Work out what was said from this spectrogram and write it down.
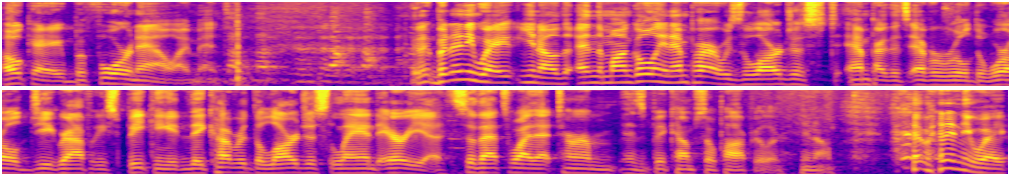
okay, before now I meant. But anyway, you know, and the Mongolian Empire was the largest empire that's ever ruled the world, geographically speaking. They covered the largest land area. So that's why that term has become so popular, you know. but anyway,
